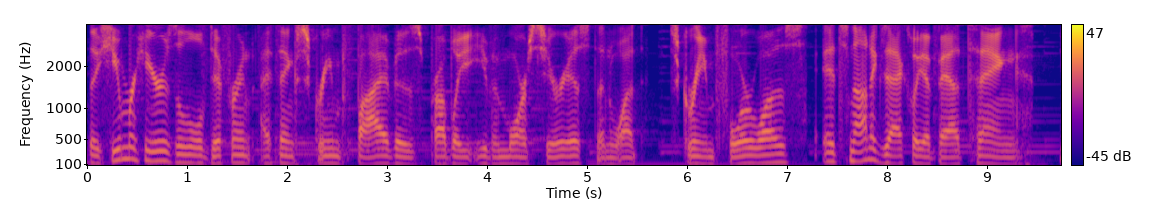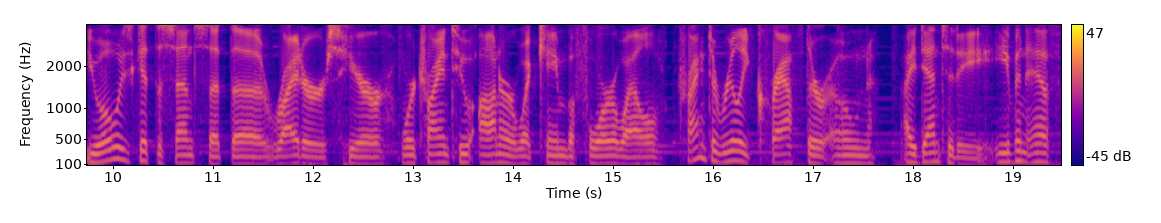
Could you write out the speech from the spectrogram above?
The humor here is a little different. I think Scream 5 is probably even more serious than what Scream 4 was. It's not exactly a bad thing. You always get the sense that the writers here were trying to honor what came before while trying to really craft their own identity, even if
